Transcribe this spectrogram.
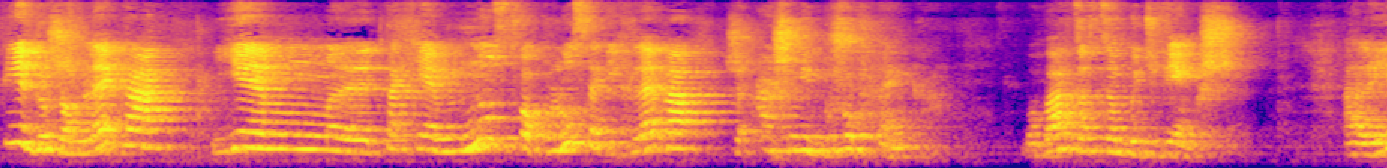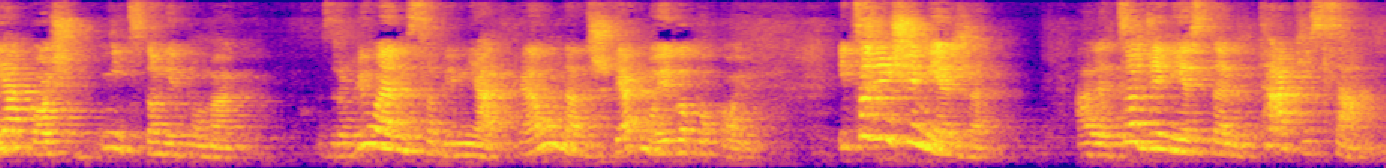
Piję dużo mleka, jem y, takie mnóstwo klusek i chleba, że aż mi brzuch pęka, bo bardzo chcę być większy. Ale jakoś nic to nie pomaga. Zrobiłem sobie miarkę na drzwiach mojego pokoju. I co dzień się mierzę, ale co dzień jestem taki sam.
